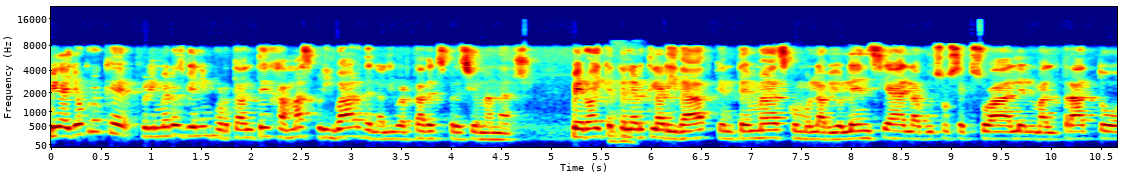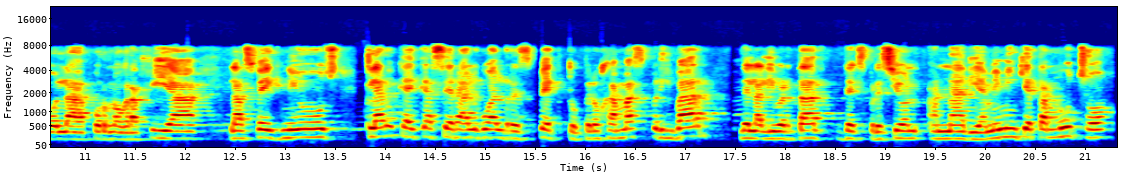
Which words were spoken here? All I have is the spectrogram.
Mira, yo creo que primero es bien importante jamás privar de la libertad de expresión a nadie pero hay que tener claridad que en temas como la violencia, el abuso sexual, el maltrato, la pornografía, las fake news, claro que hay que hacer algo al respecto, pero jamás privar de la libertad de expresión a nadie. A mí me inquieta mucho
